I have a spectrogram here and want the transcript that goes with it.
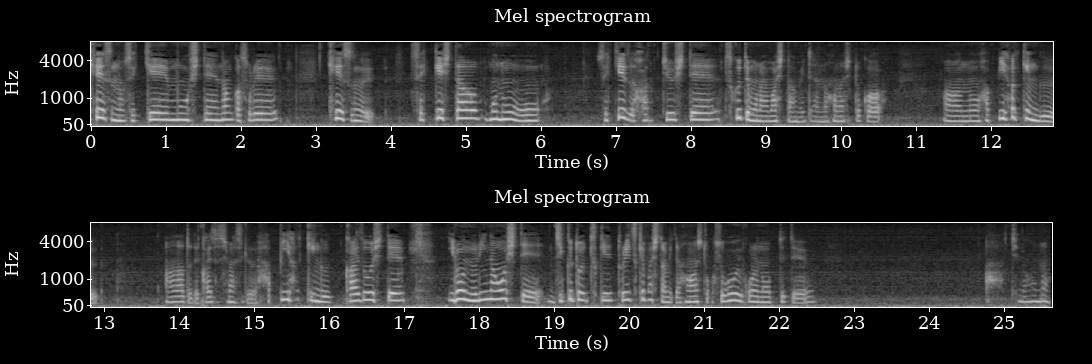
ケースの設計もしてなんかそれケースの設計したものを設計図発注して作ってもらいましたみたいな話とか。あのハッピーハッキングあの後で解説しましたけどハッピーハッキング改造して色塗り直して軸とつけ取り付けましたみたいな話とかすごいこれ載ってて。あ違うな。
